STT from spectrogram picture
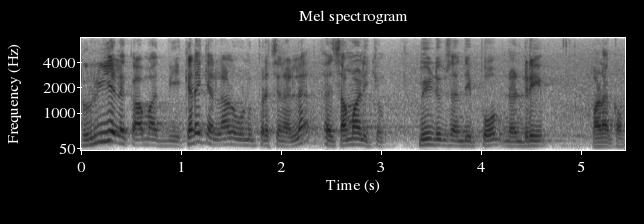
பெரிய இலக்கு ஆம் ஆத்மி கிடைக்கலனாலும் ஒன்றும் பிரச்சனை இல்லை. அது சமாளிக்கும். மீண்டும் சந்திப்போம். நன்றி. வணக்கம்.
